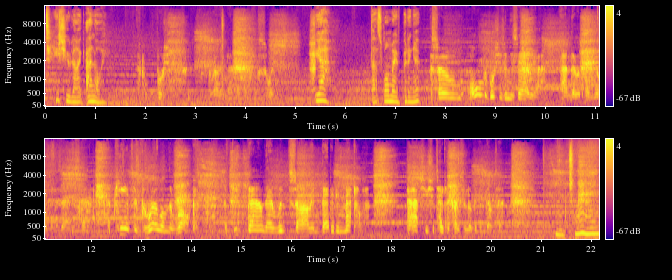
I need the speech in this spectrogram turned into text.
tissue-like alloy. Little bushes growing out of the soil. Yeah, that's one way of putting it. So, all the bushes in this area, and there are plenty of them as I understand, appear to grow on the rock, but deep down their roots are embedded in metal. Perhaps you should take a closer look at them, Doctor. I'll try.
